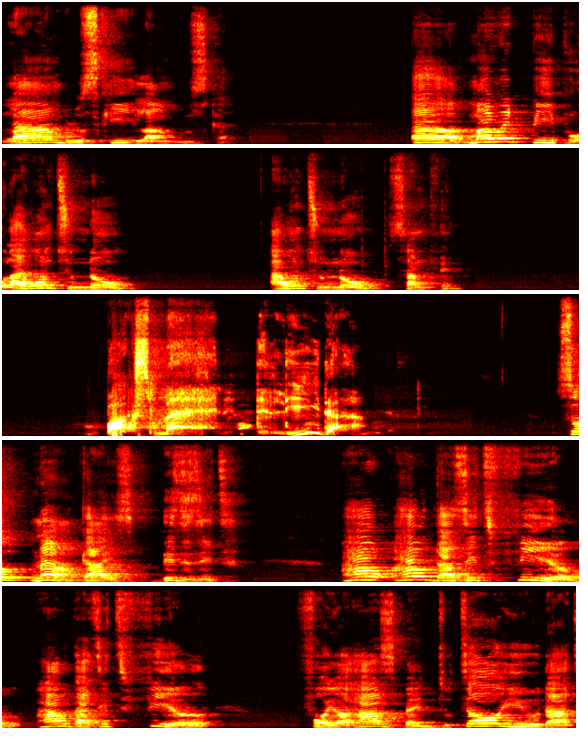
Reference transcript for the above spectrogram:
Lambruski, Lambruska. Uh, married people, I want to know. I want to know something. Boxman, the leader. So now, guys, this is it. How how does it feel? How does it feel for your husband to tell you that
